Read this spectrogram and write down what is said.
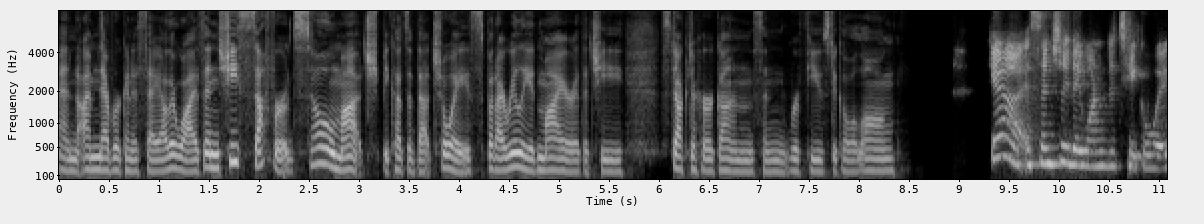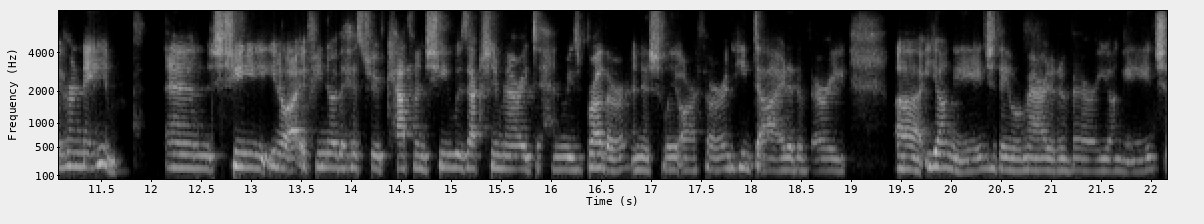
and I'm never going to say otherwise. And she suffered so much because of that choice, but I really admire that she stuck to her guns and refused to go along. Yeah, essentially, they wanted to take away her name and she you know if you know the history of catherine she was actually married to henry's brother initially arthur and he died at a very uh, young age. They were married at a very young age.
